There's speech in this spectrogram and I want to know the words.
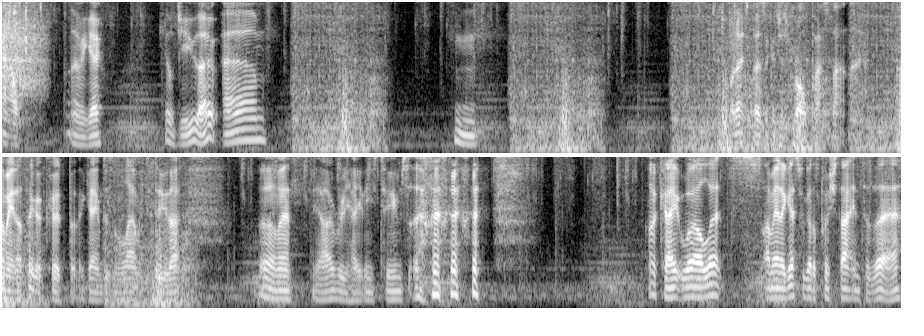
Ow. There we go. Killed you, though. Um. Hmm. Well, I don't suppose I could just roll past that now. I mean, I think I could, but the game doesn't allow me to do that. Oh man, yeah, I really hate these tombs. okay, well, let's... I mean, I guess we've got to push that into there.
